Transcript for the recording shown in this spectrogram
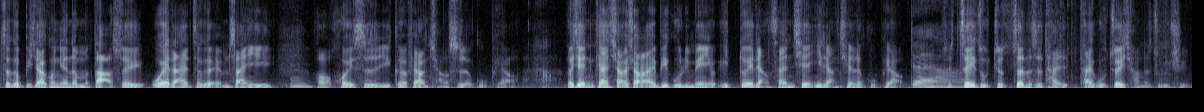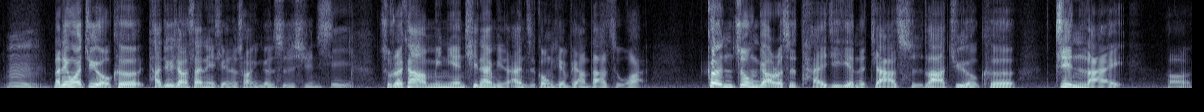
这个比价空间那么大，所以未来这个 M 三一，嗯，哦，会是一个非常强势的股票。好，而且你看小小的 IP 股里面有一堆两三千、一两千的股票，对啊，所以这一组就真的是台台股最强的族群。嗯，那另外聚友科，它就像三年前的创意跟世芯，是除了看好明年七奈米的案子贡献非常大之外，更重要的是台积电的加持拉聚友科进来，呃。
